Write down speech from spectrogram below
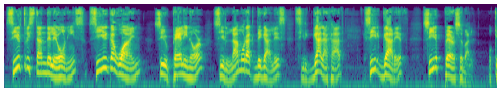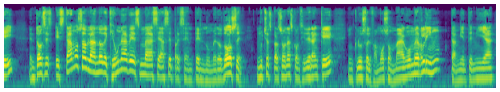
Sir Tristán de Leonis, Sir Gawain, Sir Pellinor, Sir Lamorak de Gales, Sir Galahad, Sir Gareth, Sir Perceval. ¿Ok? Entonces, estamos hablando de que una vez más se hace presente el número 12. Muchas personas consideran que incluso el famoso mago Merlín también tenía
